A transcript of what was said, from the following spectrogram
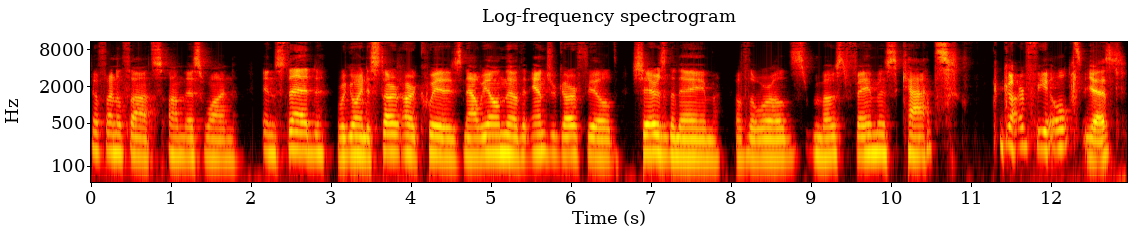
No final thoughts on this one. Instead, we're going to start our quiz. Now, we all know that Andrew Garfield shares the name of the world's most famous cat, Garfield. Yes.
